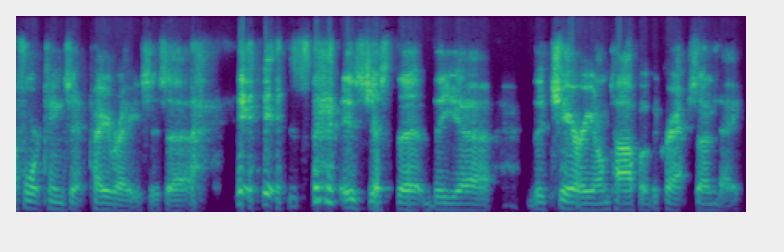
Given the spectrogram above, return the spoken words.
a 14 cent pay raise is uh is is just the the uh, the cherry on top of the crap sundae.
